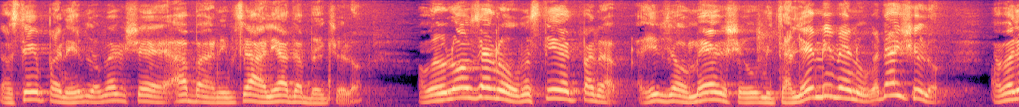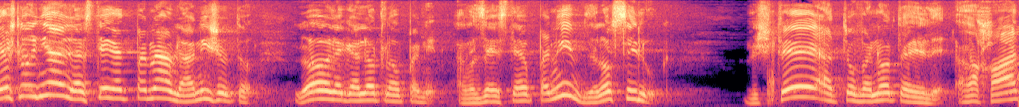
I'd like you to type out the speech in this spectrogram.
להסתיר פנים זה אומר שאבא נמצא על יד הבן שלו, אבל הוא לא עוזר לו, הוא מסתיר את פניו. האם זה אומר שהוא מתעלם ממנו? ודאי שלא. אבל יש לו עניין להסתיר את פניו, להעניש אותו, לא לגלות לו פנים. אבל זה הסתר פנים, זה לא סילוק. ושתי התובנות האלה, האחת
